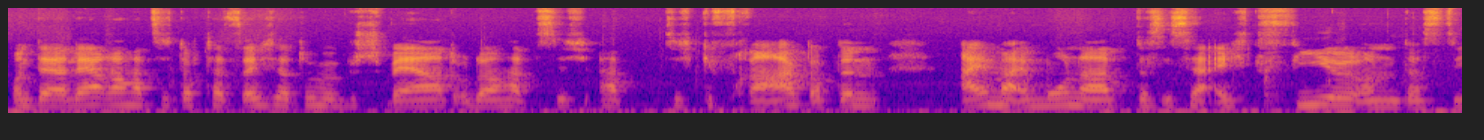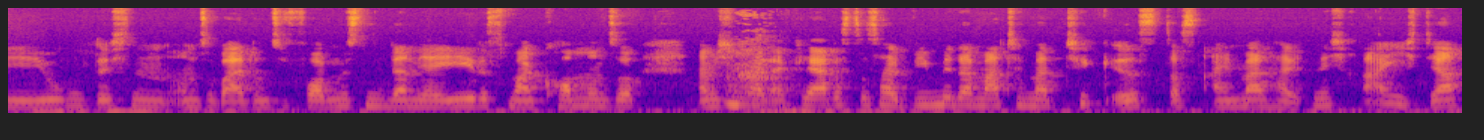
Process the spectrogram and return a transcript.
Und der Lehrer hat sich doch tatsächlich darüber beschwert oder hat sich, hat sich gefragt, ob denn einmal im Monat, das ist ja echt viel und dass die Jugendlichen und so weiter und so fort müssen die dann ja jedes Mal kommen und so. Dann habe ich ihm halt erklärt, dass das halt wie mit der Mathematik ist, dass einmal halt nicht reicht, ja.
